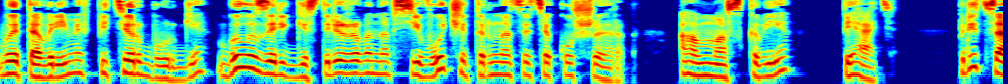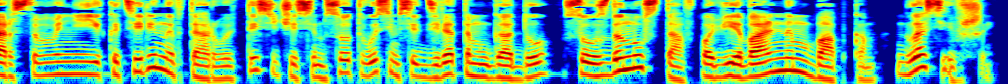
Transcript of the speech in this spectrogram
В это время в Петербурге было зарегистрировано всего 14 акушерок, а в Москве – 5. При царствовании Екатерины II в 1789 году создан устав повивальным бабкам, гласивший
